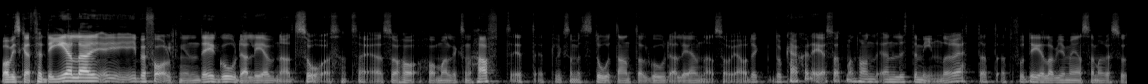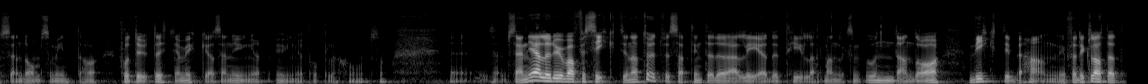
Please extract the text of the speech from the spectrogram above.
vad vi ska fördela i, i befolkningen, det är goda levnadsår. Så att säga. Så har, har man liksom haft ett, ett, liksom ett stort antal goda levnadsår, ja, det, då kanske det är så att man har en, en, lite mindre rätt att, att få del av gemensamma resurser än de som inte har fått ut lika mycket, alltså en yngre, yngre population. Så. Eh, sen gäller det ju att vara försiktig naturligtvis så att inte det där leder till att man liksom undandrar viktig behandling. För det är klart att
